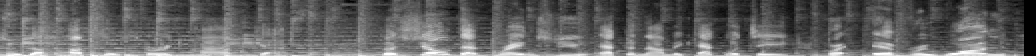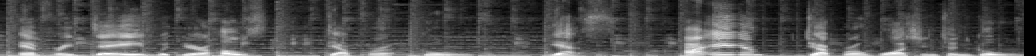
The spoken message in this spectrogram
to the Hustle Skirt Podcast, the show that brings you economic equity for everyone every day with your host, Deborah Gould. Yes, I am Deborah Washington Gould,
